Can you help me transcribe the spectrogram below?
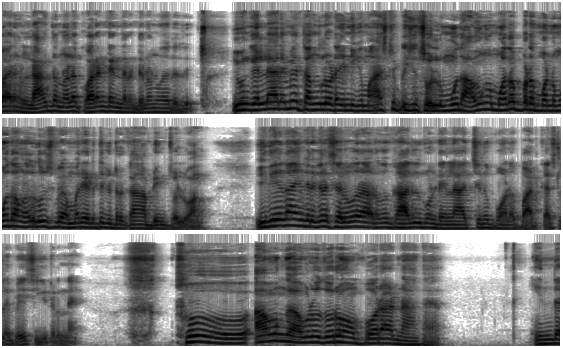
பாருங்கள் லாக்டவுனால் குவாரண்டைன் டெரண்டினோன்னு வருது. இவங்க எல்லாருமே தங்களோட இன்றைக்கி மாஸ்டர் பீஸ்ன்னு சொல்லும் போது அவங்க மொதப்படம் படம் பண்ணும்போது அவங்க லூஸ் பே மாதிரி எடுத்துக்கிட்டு இருக்காங்க அப்படின்னு சொல்லுவாங்க. இதே தான் இங்கே இருக்கிற செல்வராருக்கும் காதல் கொண்டேன்ல ஆச்சுன்னு போன பாட்காஸ்ட்டில் பேசிக்கிட்டு இருந்தேன். ஸோ அவங்க அவ்வளோ தூரம் போராடினாங்க. இந்த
